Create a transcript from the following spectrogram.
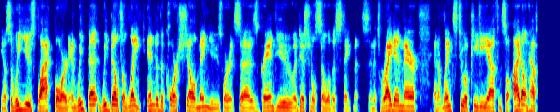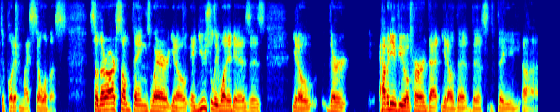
You know, so we use Blackboard and we bet we built a link into the course shell menus where it says Grandview additional syllabus statements and it's right in there and it links to a PDF. And so I don't have to put it in my syllabus. So there are some things where, you know, and usually what it is is, you know, there how many of you have heard that, you know, the the the uh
